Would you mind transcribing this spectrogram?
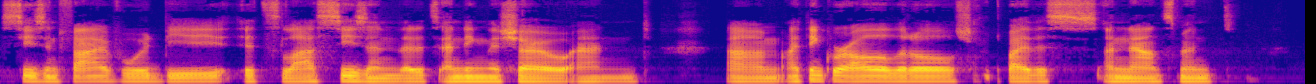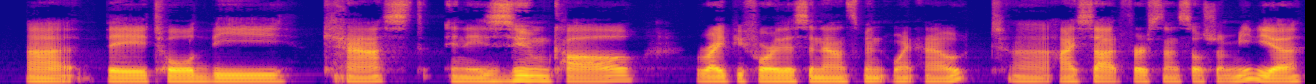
season five would be its last season, that it's ending the show. And um, I think we're all a little shocked by this announcement. Uh, they told the cast in a Zoom call right before this announcement went out. Uh, I saw it first on social media,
